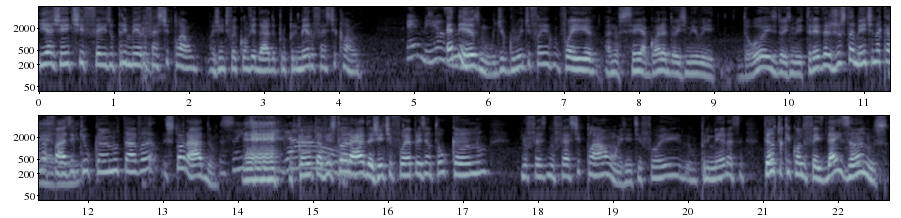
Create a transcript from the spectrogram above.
E a gente fez o primeiro Fest Clown. A gente foi convidado para o primeiro Fest Clown. É mesmo? É mesmo. O de Grude foi, foi, eu não sei, agora 2002, 2003, era justamente naquela É, fase 2000. que o cano estava estourado. Gente, É. O cano estava estourado. A gente foi e apresentou o cano no, Fest- no Fest Clown. A gente foi o primeiro. assim- Tanto que quando fez 10 anos,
